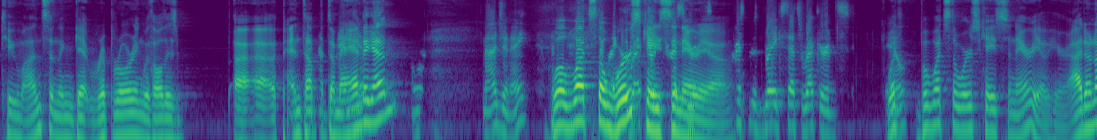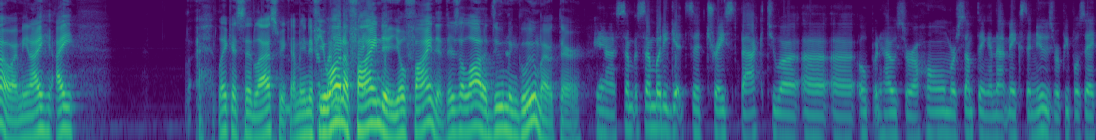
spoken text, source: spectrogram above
two months and then get rip roaring with all this uh, uh, pent up demand again? Imagine, eh? Well, what's the Like worst case Christmas- scenario? Christmas break sets records. What, but what's the worst case scenario here? I don't know. I mean, I, I, like I said last week. I mean, if you want to find it, you'll find it. There's a lot of doom and gloom out there. Yeah, some somebody gets it traced back to a, a, a open house or a home or something, and that makes the news. Where people say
